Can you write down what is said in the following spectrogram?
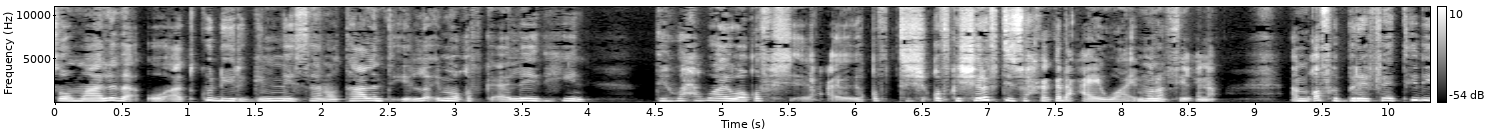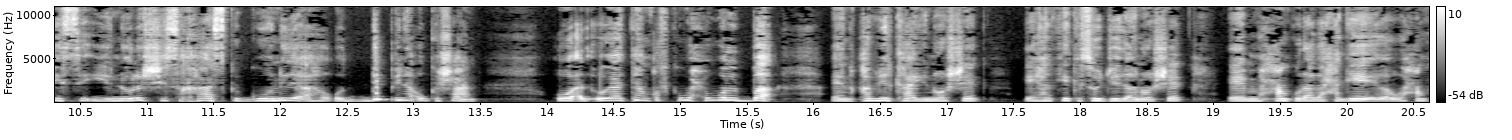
soomaalida oo aad ku dhiirigelinaysaan oo taalent la imo qofka aad leedihiin dee waxa waa qofka sharaftiis wax kaga dhacaya waaye mana fiicna. Ama qofka barefeetyadiisa iyo noloshiisa khaaska goonida ah oo dib inaa u gashaan oo aad ogaataan qofka wax walba qabiilkaagii noo sheeg halkee ka soo jeedaa noo sheeg maxaan ku rahda xagee waxaan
